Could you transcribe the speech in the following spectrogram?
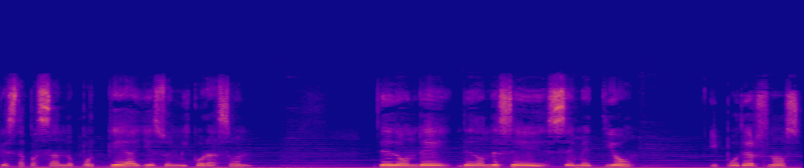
qué está pasando, por qué hay eso en mi corazón, de dónde, de dónde se, se metió y podernos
